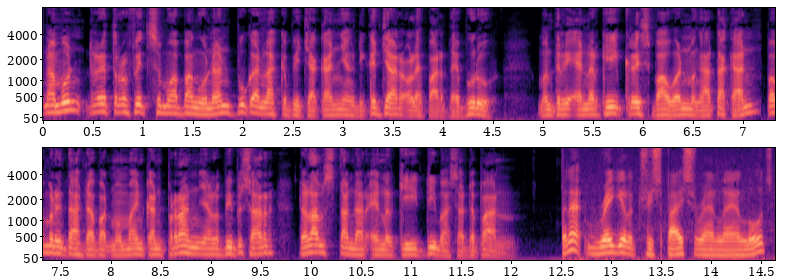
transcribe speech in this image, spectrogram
Namun retrofit semua bangunan bukanlah kebijakan yang dikejar oleh Partai Buruh. Menteri Energi Chris Bowen mengatakan pemerintah dapat memainkan peran yang lebih besar dalam standar energi di masa depan. And that regulatory space around landlords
